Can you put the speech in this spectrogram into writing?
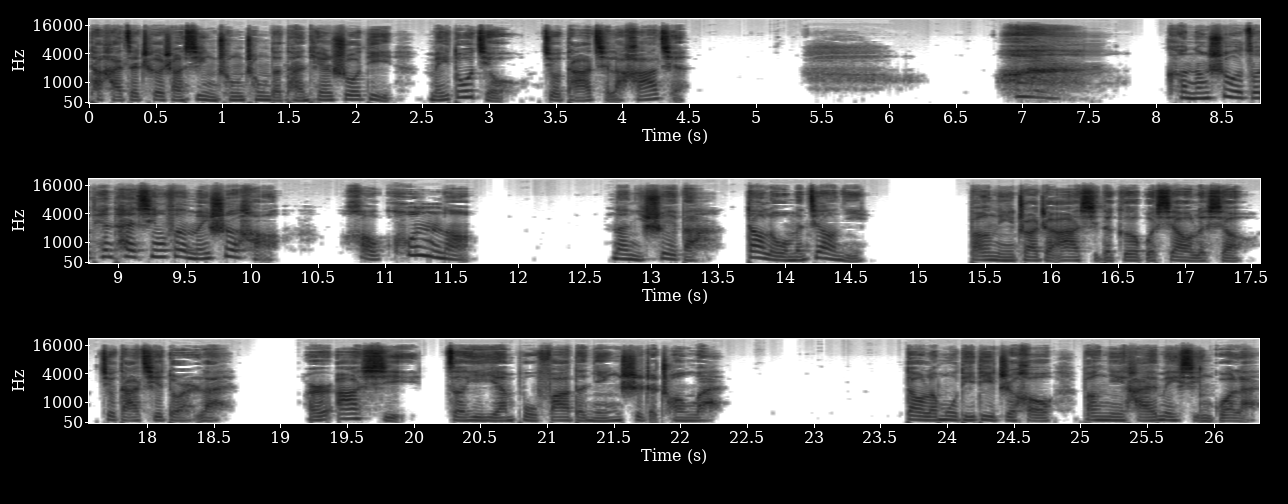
他还在车上兴冲冲的谈天说地，没多久就打起了哈欠。唉，可能是我昨天太兴奋没睡好，好困呢。那你睡吧，到了我们叫你。邦尼抓着阿喜的胳膊笑了笑，就打起盹儿来，而阿喜则一言不发的凝视着窗外。到了目的地之后，邦尼还没醒过来，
